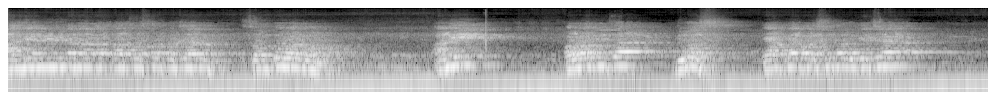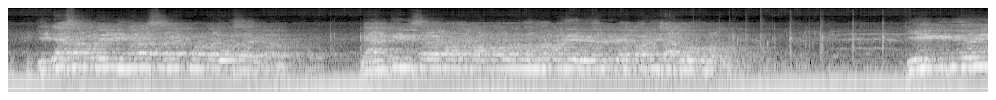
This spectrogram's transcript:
आज या निमित्तानं आता पाच वाजता प्रचार संपतो वाढवून आणि परवा दिवसा दिवस हे आपल्या बार्शी तालुक्याच्या इतिहासामध्ये लिहिणारा सगळ्यात मोठा दिवस आहे मित्रांनो. मी आणखी सगळ्या माझ्या बांधवांना नम्रपणे विनंती करतो आणि जागरूक करतो की किती जरी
